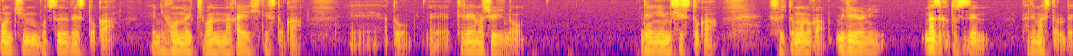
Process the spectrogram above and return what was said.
本沈没ですとか日本の一番長い日ですとか、えー、あと、え寺山修司の田園シスとかそういったものが見れるようになぜか突然なりましたので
